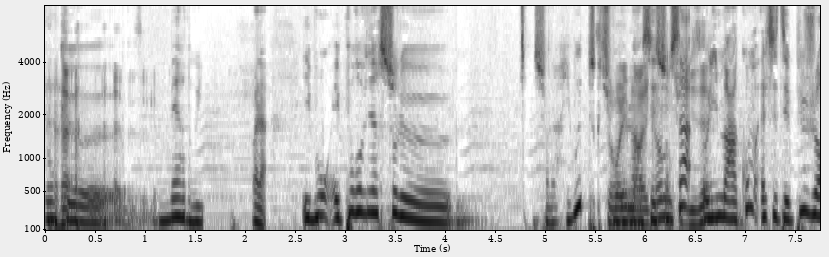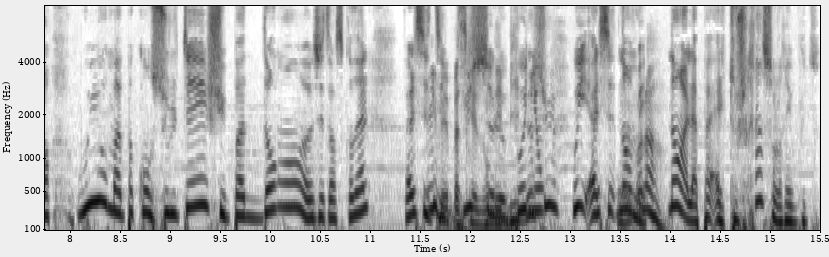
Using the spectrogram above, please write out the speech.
Donc euh, Désolé. merde, oui. Voilà. Et bon, et pour revenir sur le sur la reboot, parce que Sur tu Oli m'as lancé Maricombe, sur ça, disais Oli Maricombe, elle c'était plus genre oui, on m'a pas consulté, je suis pas dedans, euh, c'est un scandale. Elle Oui, c'était mais parce plus qu'elles ont le billes pognon. dessus. Oui, elle s'est- non Mais mais voilà. non, elle a pas, elle touche rien sur le reboot.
